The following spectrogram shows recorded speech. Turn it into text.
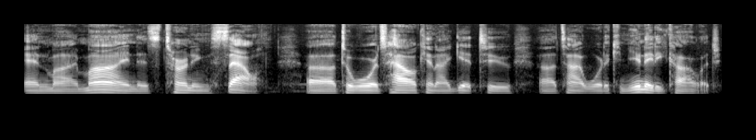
and my mind is turning south uh, towards how can I get to uh, Tidewater Community College.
